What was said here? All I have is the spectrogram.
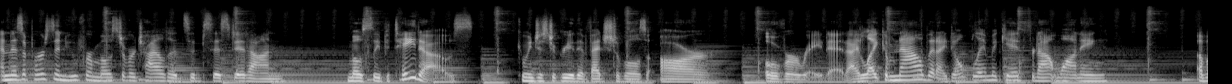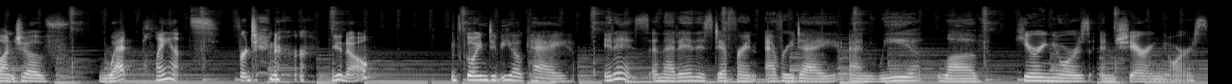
And as a person who, for most of her childhood, subsisted on mostly potatoes, can we just agree that vegetables are overrated? I like them now, but I don't blame a kid for not wanting a bunch of wet plants for dinner, you know? It's going to be okay. It is, and that it is different every day. And we love hearing yours and sharing yours.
